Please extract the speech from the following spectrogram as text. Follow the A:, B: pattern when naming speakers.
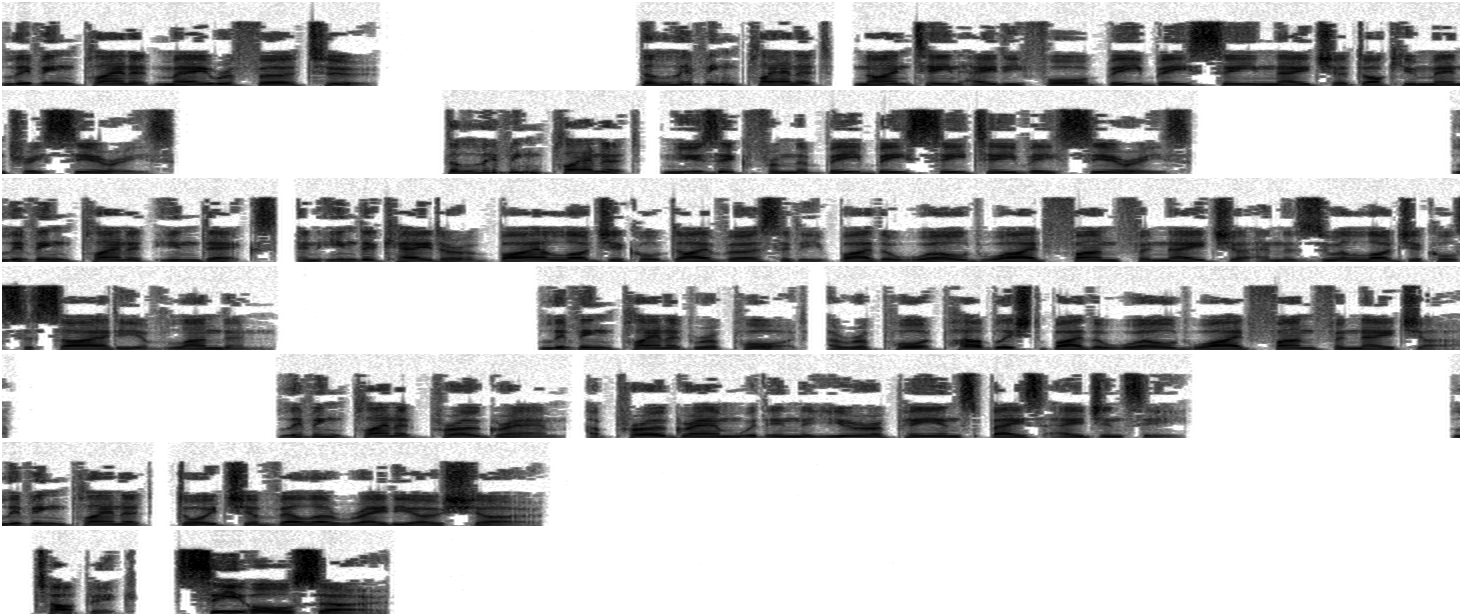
A: Living Planet may refer to. The Living Planet, 1984 BBC Nature documentary series. The Living Planet – music from the BBC TV series. Living Planet Index, an indicator of biological diversity by the World Wide Fund for Nature and the Zoological Society of London. Living Planet Report, a report published by the World Wide Fund for Nature Living Planet Programme, a program within the European Space Agency Living Planet – Deutsche Welle radio show. See also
